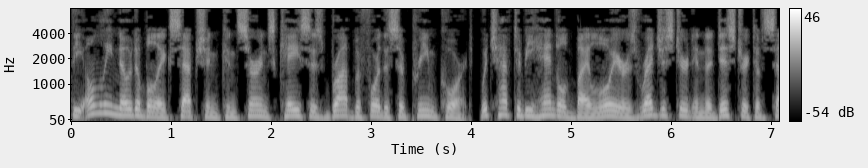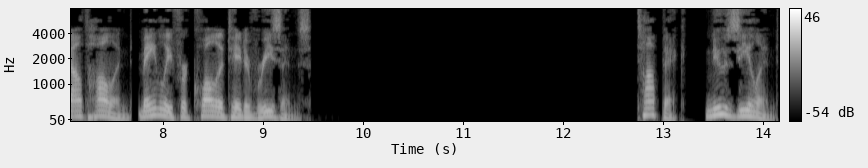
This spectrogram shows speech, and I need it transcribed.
The only notable exception concerns cases brought before the Supreme Court, which have to be handled by lawyers registered in the District of South Holland, mainly for qualitative reasons. New Zealand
